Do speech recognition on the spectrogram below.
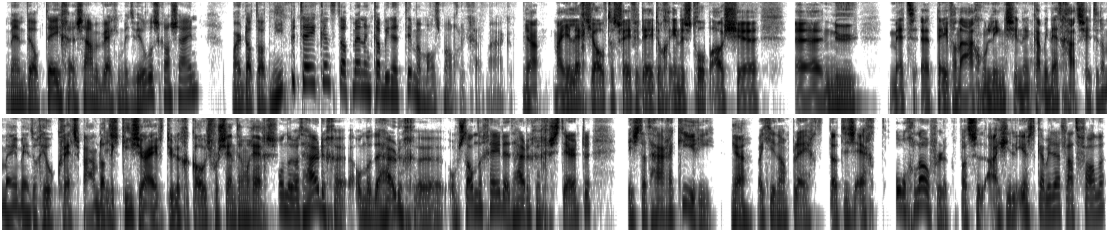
men wel tegen een samenwerking met Wilders kan zijn. Maar dat dat niet betekent dat men een kabinet Timmermans mogelijk gaat maken. Ja, maar je legt je hoofd als VVD toch in de strop als je eh, nu met eh PvdA GroenLinks in een kabinet gaat zitten. Dan ben je, ben je toch heel kwetsbaar. Omdat Is- de kiezer heeft natuurlijk gekozen voor centrum-rechts. Onder, het huidige, onder de huidige eh, omstandigheden, het huidige gesternte, is dat harakiri. Ja, wat je dan pleegt. Dat is echt ongelooflijk. Wat ze, als je eerst het kabinet laat vallen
